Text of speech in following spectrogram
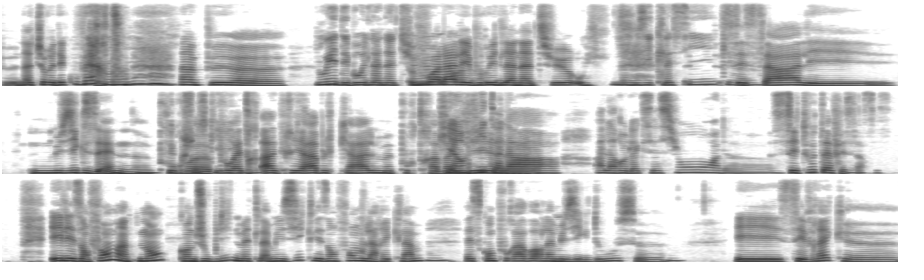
peu nature et découverte un peu euh, Oui, des bruits de la nature. voilà les bruits de la nature oui La musique classique. c'est ça les une musique zen Mm, pour euh, qui- pour être agréable calme pour Qui travailler invite à euh, la, à la relaxation, à la... c'est tout à fait ça. Et les enfants, maintenant, quand j'oublie de mettre la musique, les enfants me la réclament. Mm. Est-ce qu'on pourrait avoir la musique douce euh? Mm. Et c'est vrai que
